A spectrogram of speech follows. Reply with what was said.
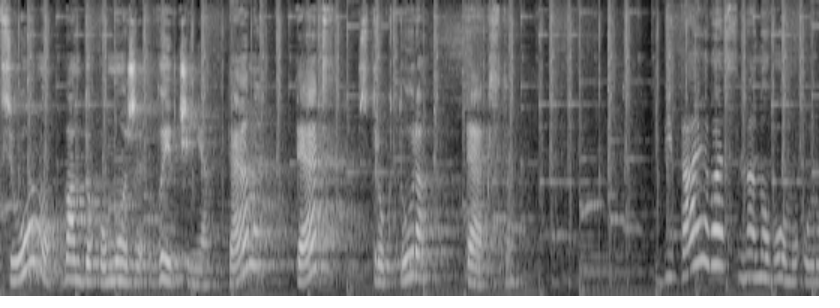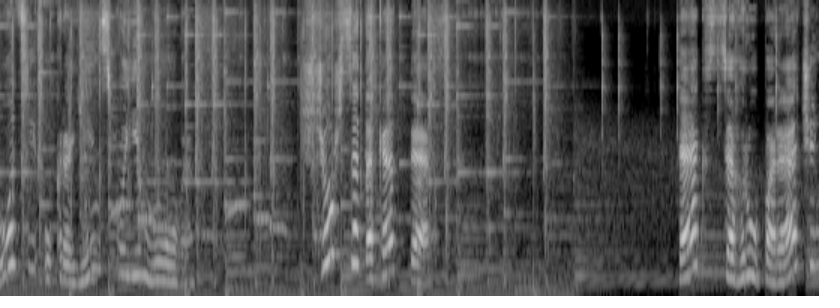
цьому вам допоможе вивчення теми, текст, структура тексту. Вітаю вас на новому уроці української мови. Що ж це таке текст? Текст це група речень,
